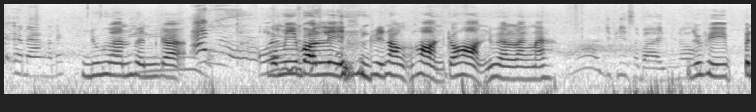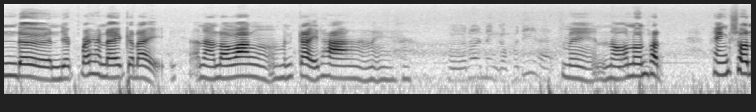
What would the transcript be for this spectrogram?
ด็กๆนางกันเด้อยู่เฮือนเพิ่นก็โอ้ยบ่มีบอลลินพี่น้องหอนก็หอนอยู่เฮือนหลังนะอ๋ออยู่พี่สบายพี่น้องอยู่พี่เป็นเดินอยากไปทางใดก็ได้อันนั้นระวังมันไกลทางนี่ค่ะ แหละแม่น้องนนท์พัดแหงชน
